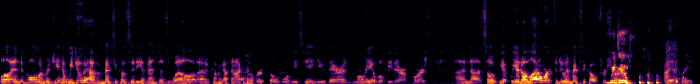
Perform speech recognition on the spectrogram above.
Well, and Nicole and Regina, we do have a Mexico City event as well uh, coming up in October. So we'll be seeing you there, and Maria will be there, of course. And uh, so we, we had a lot of work to do in Mexico for sure. We do. I agree.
